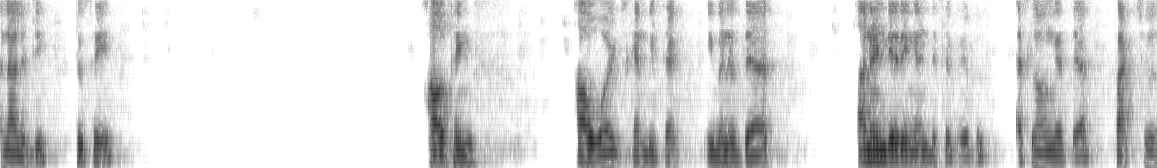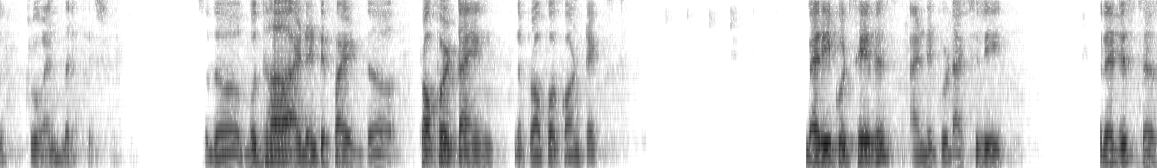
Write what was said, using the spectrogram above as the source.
analogy to say how things how words can be said, even if they are unendearing and disagreeable, as long as they are factual, true, and beneficial. So the Buddha identified the proper time, the proper context where he could say this, and it would actually register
